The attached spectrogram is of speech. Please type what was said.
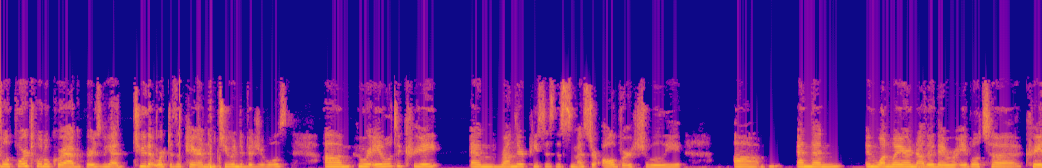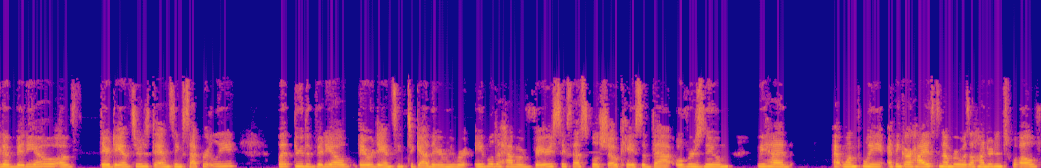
well, four total choreographers. We had two that worked as a pair and then two individuals um, who were able to create and run their pieces this semester all virtually. Um, and then in one way or another, they were able to create a video of their dancers dancing separately but through the video they were dancing together and we were able to have a very successful showcase of that over zoom. We had at one point i think our highest number was 112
